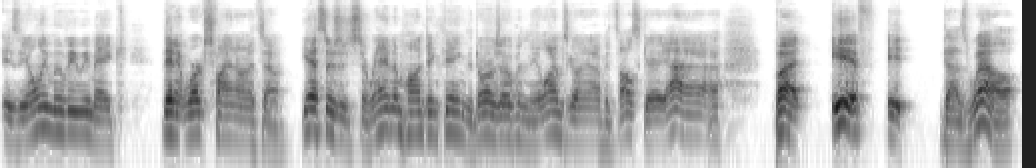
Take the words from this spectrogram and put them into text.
is the only movie we make, then it works fine on its own. Yes, there's just a random haunting thing, the door's open, the alarm's going off, it's all scary, ah. But if it does well,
